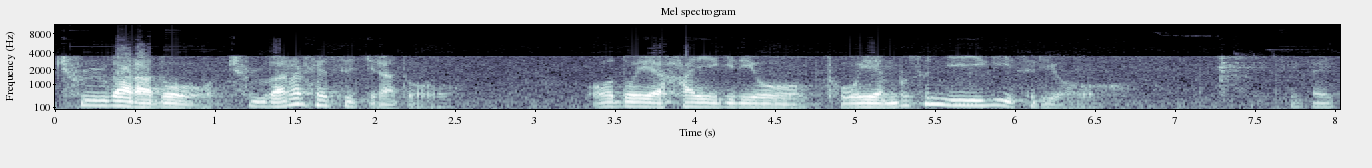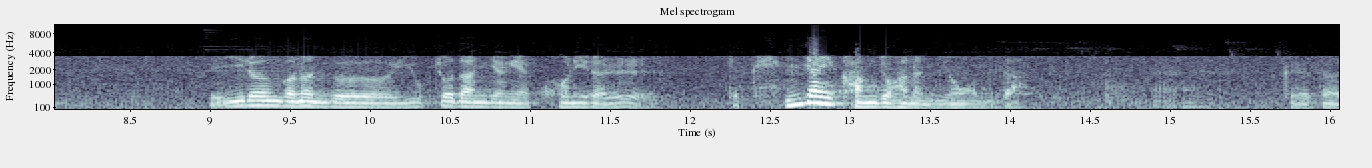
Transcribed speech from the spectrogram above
출가라도 출가를 했을지라도 어도의 하익이리요 도에 무슨 이익이 있으리요. 그러니까 이런 거는 그 육조단경의 권위를 굉장히 강조하는 용어입니다. 그래서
